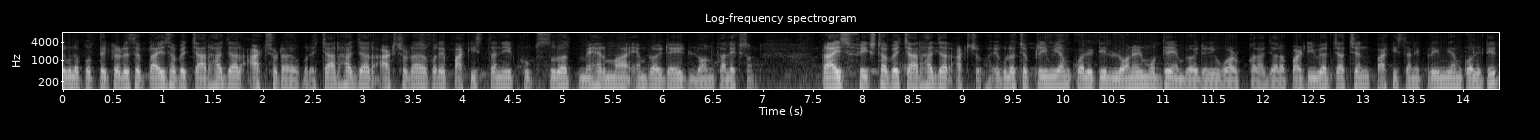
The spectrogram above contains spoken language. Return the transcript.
এগুলো প্রত্যেকটা ড্রেসের প্রাইস হবে চার হাজার আটশো টাকা করে। চার হাজার আটশো টাকা করে Pakistani Khubsurat Meherma embroidery lawn collection price fixed হবে চার হাজার আটশো। এগুলো হচ্ছে প্রিমিয়াম কোয়ালিটির লনের মধ্যে এমব্রয়ডারি ওয়ার্ক করা। যারা পার্টি ওয়্যার চাচ্ছেন, পাকিস্তানি প্রিমিয়াম কোয়ালিটির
